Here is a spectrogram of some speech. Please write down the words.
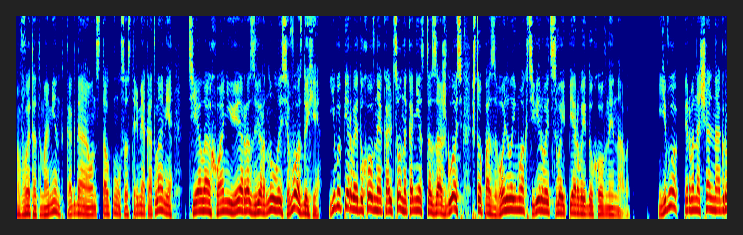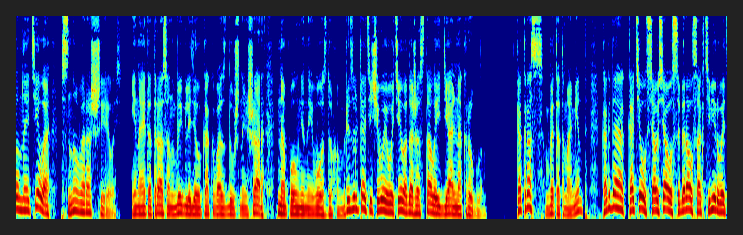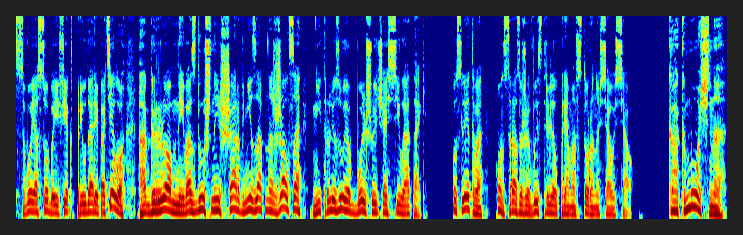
В этот момент, когда он столкнулся с тремя котлами, тело Хуань Юэ развернулось в воздухе. Его первое духовное кольцо наконец-то зажглось, что позволило ему активировать свой первый духовный навык. Его первоначально огромное тело снова расширилось. И на этот раз он выглядел как воздушный шар, наполненный воздухом, в результате чего его тело даже стало идеально круглым. Как раз в этот момент, когда котел Сяо-Сяо собирался активировать свой особый эффект при ударе по телу, огромный воздушный шар внезапно сжался, нейтрализуя большую часть силы атаки. После этого он сразу же выстрелил прямо в сторону Сяо-Сяо. «Как мощно!»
